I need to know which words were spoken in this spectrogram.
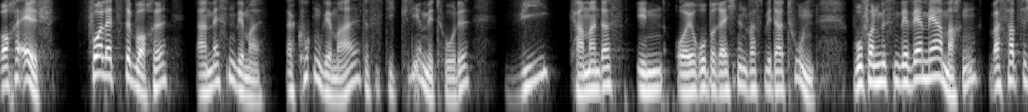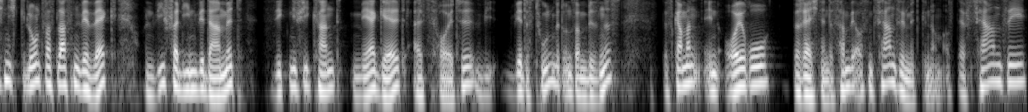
Woche 11. Vorletzte Woche, da messen wir mal. Da gucken wir mal, das ist die Clear-Methode, wie kann man das in Euro berechnen, was wir da tun. Wovon müssen wir wer mehr machen? Was hat sich nicht gelohnt? Was lassen wir weg? Und wie verdienen wir damit signifikant mehr Geld als heute, wie wir das tun mit unserem Business? Das kann man in Euro berechnen. Das haben wir aus dem Fernsehen mitgenommen, aus der Fernseh-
